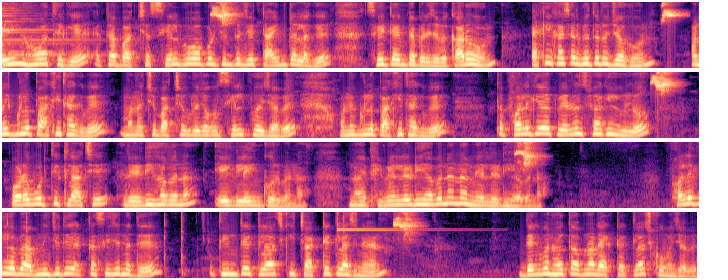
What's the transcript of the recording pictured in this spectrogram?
লেইং হওয়া থেকে একটা বাচ্চা সেলফ হওয়া পর্যন্ত যে টাইমটা লাগে, সেই টাইমটা বেড়ে যাবে। কারণ একই খাঁচার ভেতরে যখন অনেকগুলো পাখি থাকবে মানে হচ্ছে বাচ্চাগুলো যখন সেলফ হয়ে যাবে, অনেকগুলো পাখি থাকবে, তো ফলে কী হবে? পেরেন্টস পাখিগুলো পরবর্তী ক্লাসে রেডি হবে না এগ লেইং করবে না। নয় ফিমেল রেডি হবে না না মেল রেডি হবে না। ফলে কী হবে? আপনি যদি একটা সিজনেতে তিনটে ক্লাচ কি চারটে ক্লাচ নেন, দেখবেন হয়তো আপনার একটা ক্লাচ কমে যাবে।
